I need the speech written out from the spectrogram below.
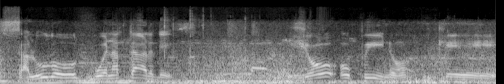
Saludos, buenas tardes. Yo opino que,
